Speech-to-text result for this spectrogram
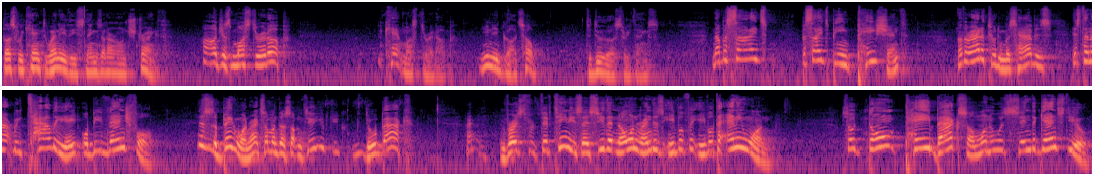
Thus, we can't do any of these things in our own strength. I'll just muster it up. You can't muster it up. You need God's help to do those three things. Now, besides, besides being patient, another attitude we must have is, is to not retaliate or be vengeful. This is a big one, right? Someone does something to you, you, you do it back. Right? In verse 15, he says, See that no one renders evil for evil to anyone. So don't pay back someone who has sinned against you.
